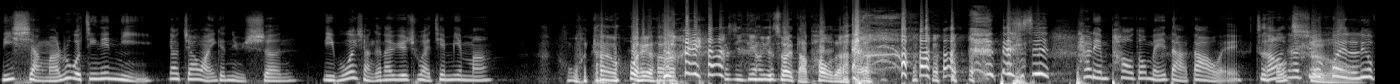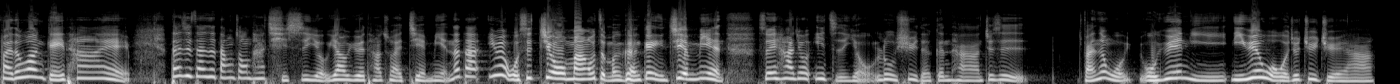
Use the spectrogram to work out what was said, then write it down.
你想嘛，如果今天你要交往一个女生，你不会想跟她约出来见面吗？我当然会啊，对啊，但是一定要约出来打炮的啊。但是他连炮都没打到哎、欸，然后他就汇了六百多万给他哎、欸，但是在这当中，他其实有要约他出来见面。那他因为我是舅妈，我怎么可能跟你见面？所以他就一直有陆续的跟他就是。反正我我约你，你约我我就拒绝啊，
